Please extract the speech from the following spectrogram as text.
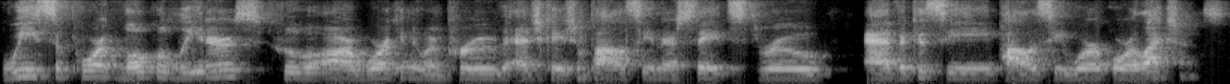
we support local leaders who are working to improve education policy in their states through advocacy, policy work, or elections.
